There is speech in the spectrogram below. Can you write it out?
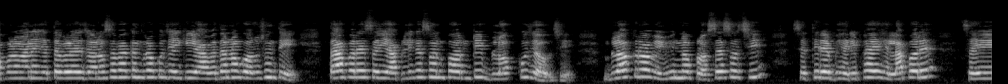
ଆପଣମାନେ ଯେତେବେଳେ ଜନସେବା କେନ୍ଦ୍ରକୁ ଯାଇକି ଆବେଦନ କରୁଛନ୍ତି ତାପରେ ସେହି ଆପ୍ଲିକେସନ ଫର୍ମଟି ବ୍ଲକକୁ ଯାଉଛି ବ୍ଲକ୍ର ବିଭିନ୍ନ ପ୍ରୋସେସ୍ ଅଛି ସେଥିରେ ଭେରିଫାଏ ହେଲା ପରେ ସେହି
